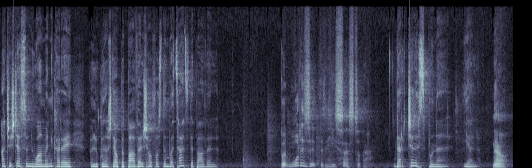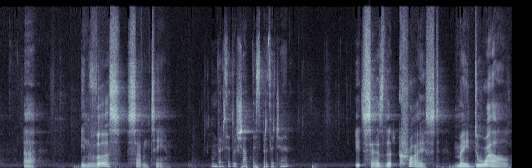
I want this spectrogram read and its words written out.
Aceștia sunt oameni care îl cunoșteau pe Pavel și au fost învățați de Pavel. But what is it that he says to them? Dar ce le spune el? Now, uh, in verse 17, În versetul 17 it says that Christ may dwell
